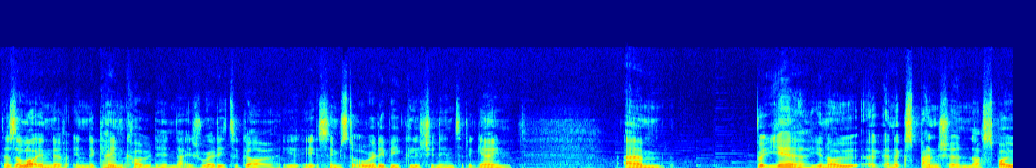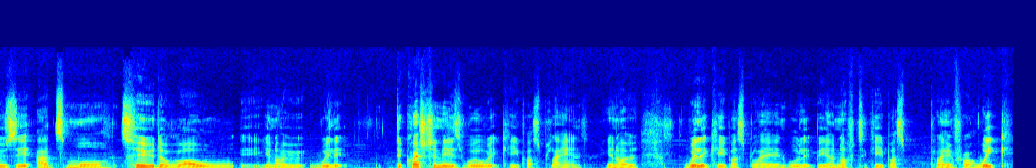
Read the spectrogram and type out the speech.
there's a lot in the in the game coding that is ready to go. It, it seems to already be glitching into the game. Um, but yeah, you know, an expansion. I suppose it adds more to the role. You know, will it the question is, will it keep us playing? You know, will it keep us playing? Will it be enough to keep us playing for a week?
